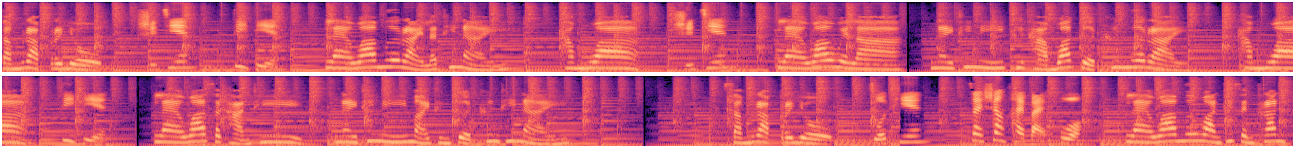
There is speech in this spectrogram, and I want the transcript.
สำหรับประโยค 时间、地点、 แปลว่าเมื่อไหร่และที่ไหนคำว่า 时间、 แปลว่าเวลา ในที่นี้คือถามว่าเกิดขึ้นเมื่อไหร่คำว่า 地点、 แปลว่าสถานที่ ในที่นี้หมายถึงเกิดขึ้นที่ไหนสำหรับประโยค 昨天在上海百货， แปลว่าเมื่อวันที่เซ็นทรัลเฟ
